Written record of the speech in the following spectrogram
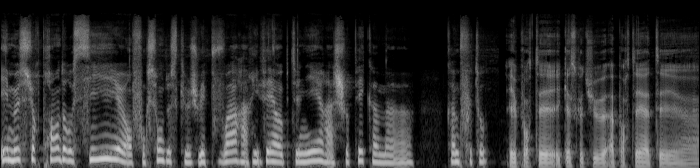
et me surprendre aussi en fonction de ce que je vais pouvoir arriver à obtenir, à choper comme comme photo. Et pour tes, qu'est-ce que tu veux apporter à tes, euh,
